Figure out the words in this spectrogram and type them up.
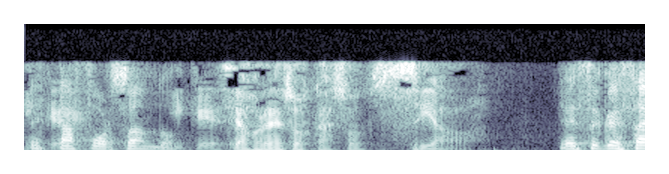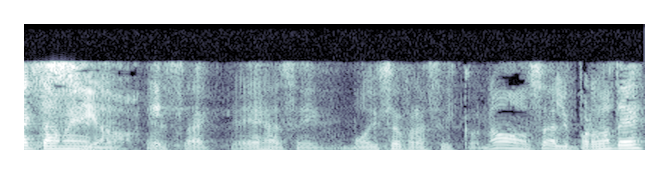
te estás forzando. Y que se ahora en esos casos, sí. Eso exactamente, exacto, es así, como dice Francisco. No, o sea, lo importante es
